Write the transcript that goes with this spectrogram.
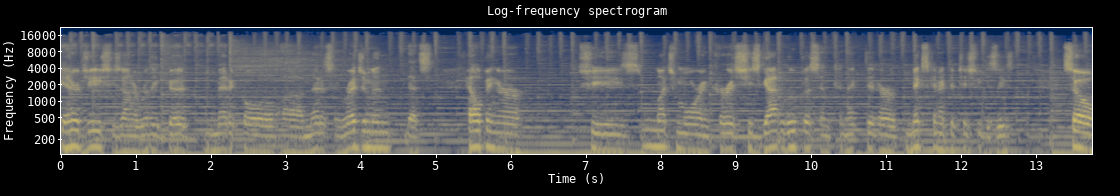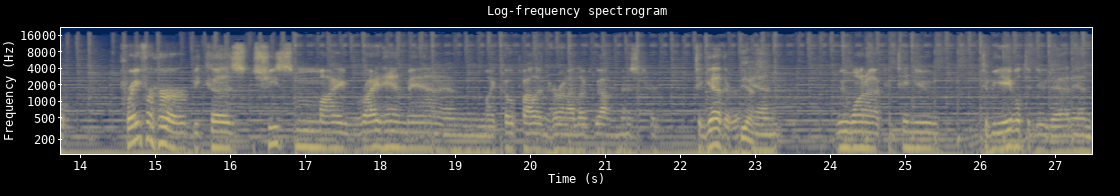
energy. She's on a really good medical uh, medicine regimen that's helping her. She's much more encouraged. She's got lupus and connected or mixed connective tissue disease. So pray for her because she's my right hand man and my co pilot, and her and I love to go out and minister together. Yes. And we want to continue to be able to do that. And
